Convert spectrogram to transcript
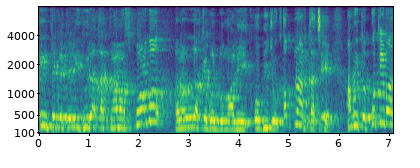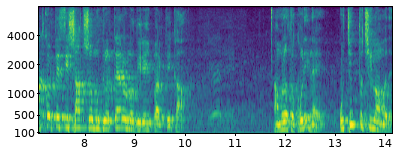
দিন থেকে টেলি দুই রাকাত নামাজ পড়ব আর আল্লাহকে বলব, মালিক, অভিযোগ আপনার কাছে। আমি তো প্রতিবাদ করতেছি সাত সমুদ্র তেরো নদীর এই পার থেকে। আমরা তো করি নাই। উচিত তো ছিল আমাদের।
